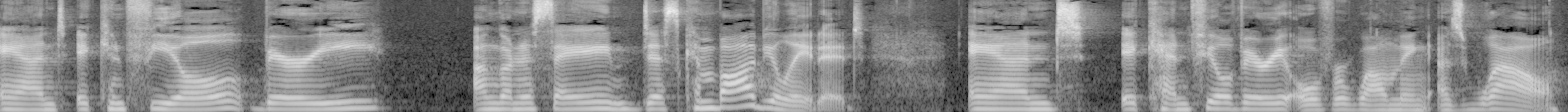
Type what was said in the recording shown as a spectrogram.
And it can feel very, I'm going to say, discombobulated. And it can feel very overwhelming as well.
